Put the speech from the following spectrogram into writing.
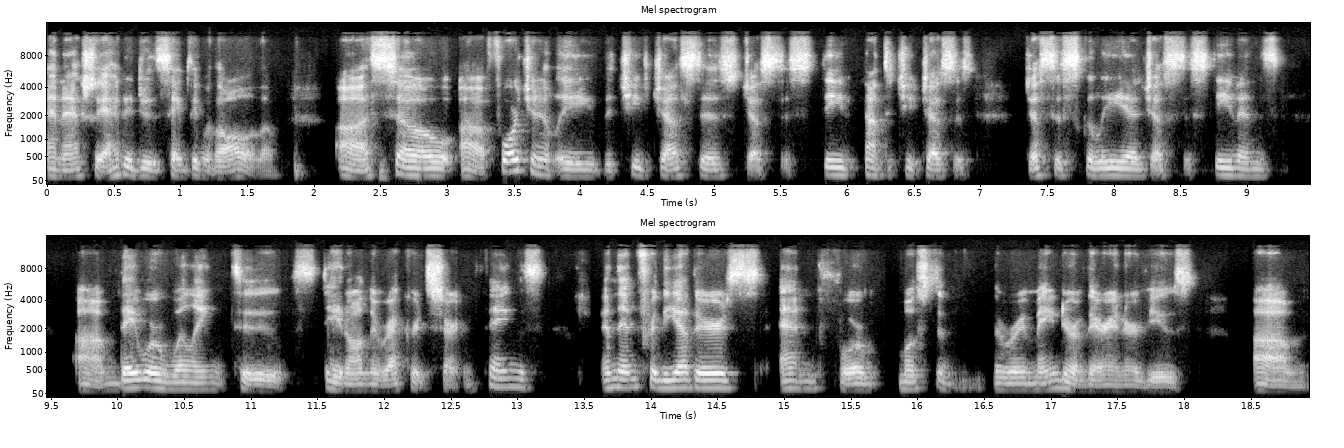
and actually, I had to do the same thing with all of them. Uh, so uh, fortunately, the Chief Justice, Justice Steve, not the Chief Justice, Justice Scalia, Justice Stevens, um, they were willing to state on the record certain things. And then for the others, and for most of the remainder of their interviews, um,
